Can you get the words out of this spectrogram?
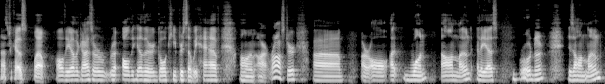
that's because, well, all the other guys are all the other goalkeepers that we have on our roster uh, are all uh, one on loan. Elias Bördner is on loan,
